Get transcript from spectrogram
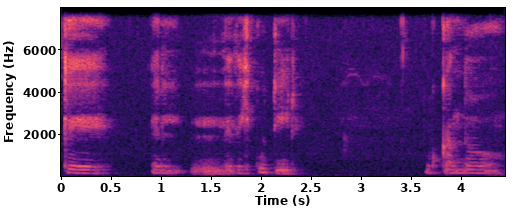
que el de discutir, buscando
